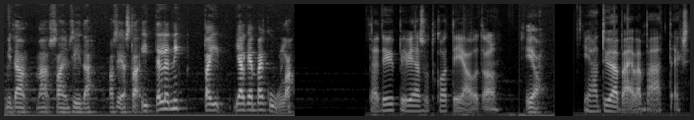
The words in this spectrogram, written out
mitä mä sain siitä asiasta itselleni tai jälkeenpäin kuulla. Tämä tyyppi vie sut kotiautolla. Joo. Ihan työpäivän päätteeksi.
